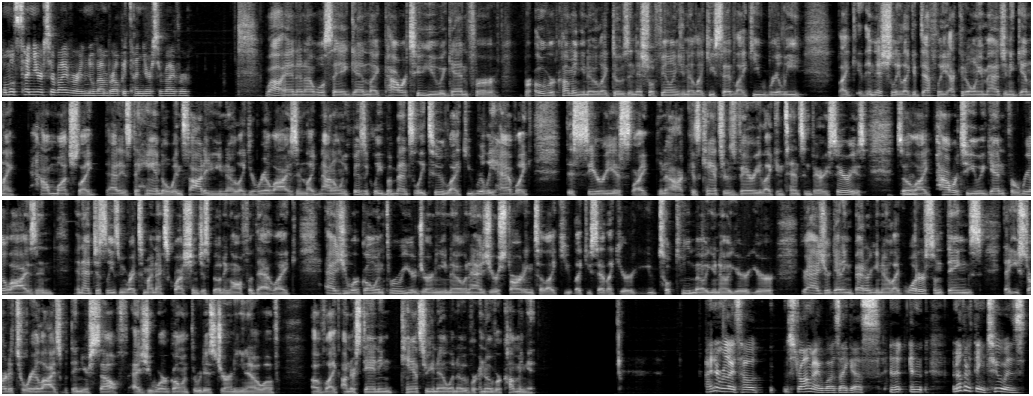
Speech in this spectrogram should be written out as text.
almost 10 year survivor in November. I'll be 10 year survivor. Wow. And, and I will say again, like power to you again for, for overcoming, you know, like those initial feelings, you know, like you said, like you really, like initially, like it definitely, I could only imagine again, like how much like that is to handle inside of you, you know, like you're realizing like not only physically but mentally too, like you really have like this serious like, you know, cuz cancer is very like intense and very serious. So mm-hmm. like power to you again for realizing and that just leads me right to my next question just building off of that like as you were going through your journey, you know, and as you're starting to like you like you said like you're you took chemo, you know, you're you're you're as you're getting better, you know, like what are some things that you started to realize within yourself as you were going through this journey, you know, of of like understanding cancer, you know, and over and overcoming it? I didn't realize how strong I was, I guess. And and another thing too is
